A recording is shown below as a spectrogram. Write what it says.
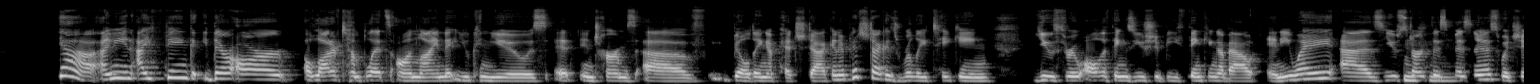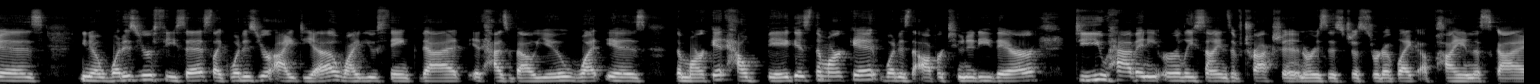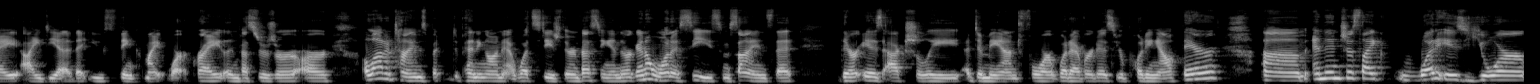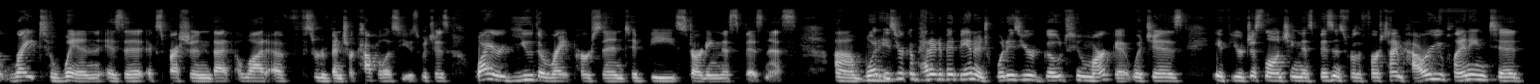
Yeah, I mean, I think there are a lot of templates online that you can use in terms of building a pitch deck. And a pitch deck is really taking you through all the things you should be thinking about anyway as you start mm-hmm. this business, which is you know, what is your thesis? Like, what is your idea? Why do you think that it has value? What is the market? How big is the market? What is the opportunity there? Do you have any early signs of traction, or is this just sort of like a pie in the sky idea that you think might work, right? Investors are, are a lot of times, but depending on at what stage they're investing in, they're going to want to see some signs that there is actually a demand for whatever it is you're putting out there. Um, and then just like, what is your right to win is an expression that a lot of sort of venture capitalists use, which is why are you the right person to be starting this business? Um, what mm-hmm. is your competitive advantage? What is your go to market? Which is if you're just launching this business for the first time, how are you planning to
